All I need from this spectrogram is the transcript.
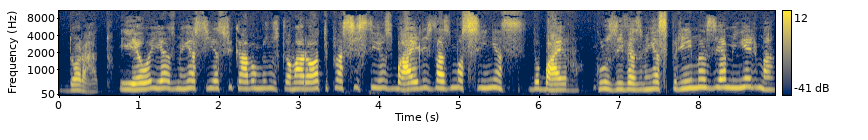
dourado. E eu e as minhas tias ficávamos nos camarotes para assistir os bailes das mocinhas do bairro, inclusive as minhas primas e a minha irmã,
